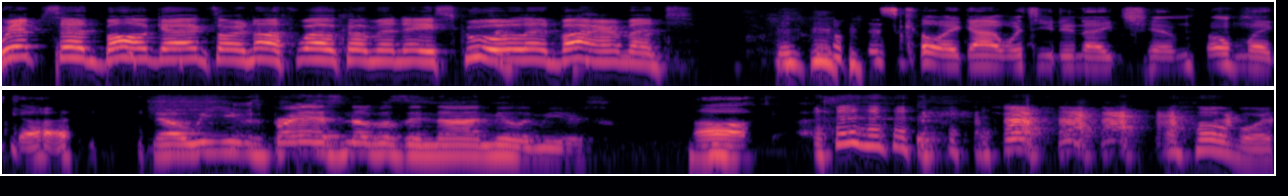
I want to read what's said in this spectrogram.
Whips and ball gags are not welcome in a school environment. What is going on with you tonight, Jim? Oh my god. no, we use brass knuckles and nine millimeters. Oh, oh boy.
